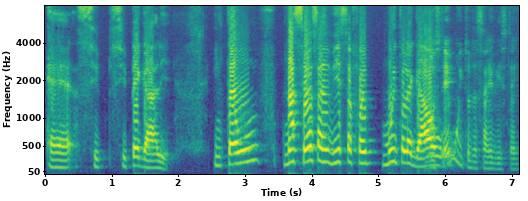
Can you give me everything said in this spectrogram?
é, se, se pegar ali. Então, nasceu essa revista, foi muito legal. Gostei muito dessa revista aí.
